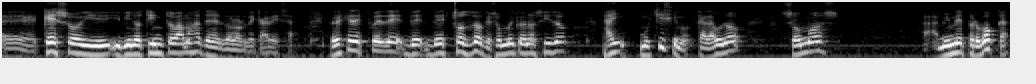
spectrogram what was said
eh, queso y, vino tinto vamos a tener dolor de cabeza. Pero es que después de, estos dos que son muy conocidos, hay muchísimos. Cada uno somos, a mí me provoca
